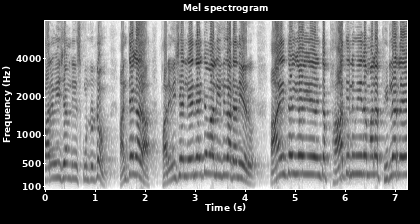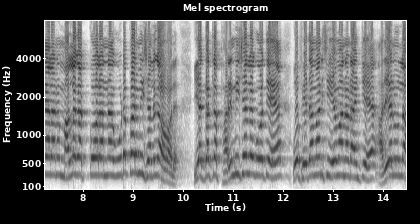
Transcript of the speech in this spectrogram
పర్మిషన్ తీసుకుంటుంటాం. అంతే కదా? పర్మిషన్ లేదైతే వాళ్ళు ఇల్లు కట్టనియరు ఆయనతో ఇంత పాతిల మీద మళ్ళీ పిల్లర్లు వేయాలన్నా మళ్ళీ కట్టుకోవాలన్నా కూడా పర్మిషన్లు కావాలి. ఇక గట్ల పర్మిషన్లు పోతే ఓ పెద్ద మనిషి ఏమన్నాడు అంటే అదేనులా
